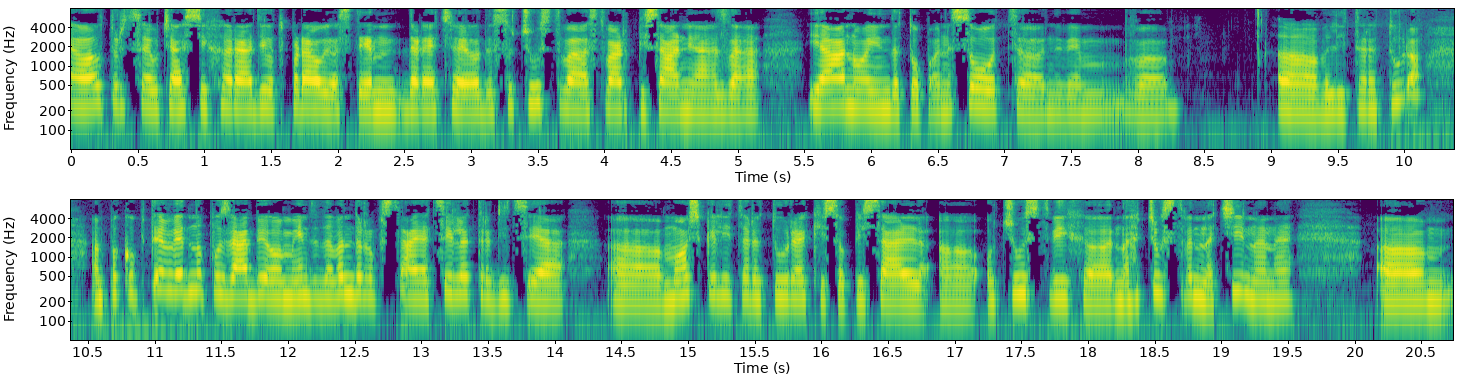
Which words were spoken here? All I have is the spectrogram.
avtorice včasih radi odpravijo s tem, da rečejo, da so čustva stvar pisanja za Jano in da to pa ne sod, uh, ne vem, v uh, v literaturo, ampak ob tem vedno pozabijo omeniti, da vendar obstaja cela tradicija uh, moške literature, ki so pisali uh, o čustvih uh, na čustven način. Um,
